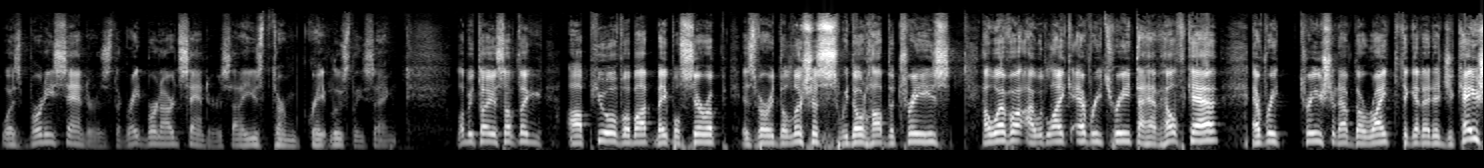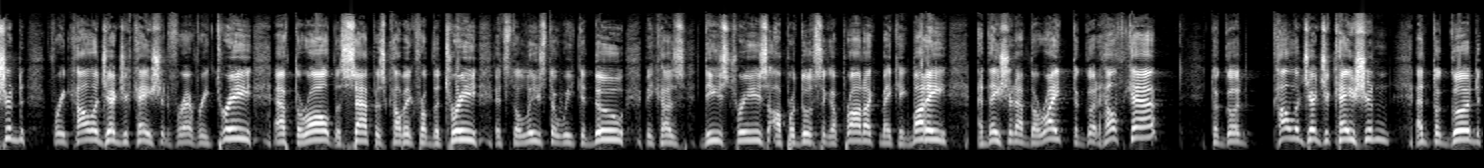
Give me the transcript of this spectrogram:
was Bernie Sanders, the great Bernard Sanders, and I use the term great loosely, saying, let me tell you something. Uh, pure Vermont maple syrup is very delicious. We don't harm the trees. However, I would like every tree to have health care. Every tree should have the right to get an education, free college education for every tree. After all, the sap is coming from the tree. It's the least that we can do because these trees are producing a product, making money, and they should have the right to good health care, to good college education, and to good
